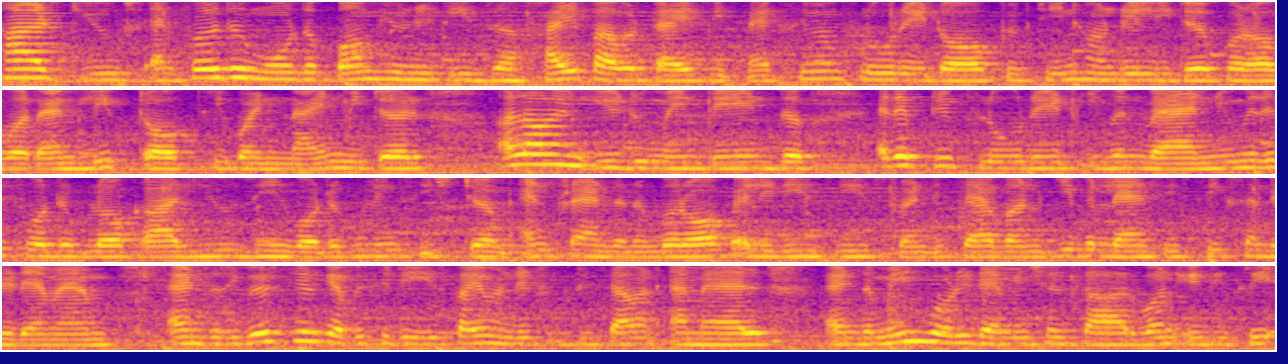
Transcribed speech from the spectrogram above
hard tubes. And furthermore the pump unit is a high power type with maximum flow rate of 1500 liter per hour and lift of 3.9 meter allowing you to maintain the adaptive flow rate even when numerous water blocks are used in water cooling system. And friend the number of LEDs is 27 cable length is 600 mm and the reservoir capacity is 557 ml and the main body dimensions are 183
